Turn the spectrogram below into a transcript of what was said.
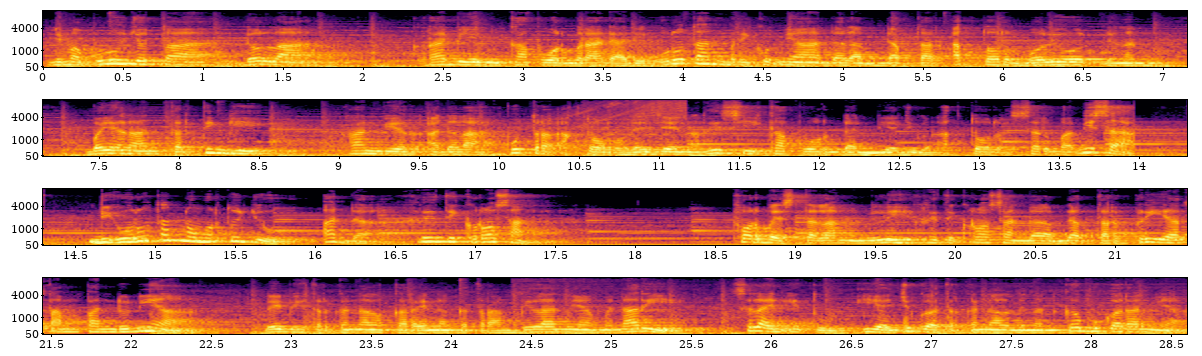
50 juta dolar. Rabin Kapoor berada di urutan berikutnya dalam daftar aktor Bollywood dengan bayaran tertinggi. Ranbir adalah putra aktor legend Rishi Kapoor dan dia juga aktor serba bisa. Di urutan nomor 7 ada Hrithik Roshan. Forbes telah memilih Hrithik Roshan dalam daftar pria tampan dunia lebih terkenal karena keterampilannya menari. Selain itu, ia juga terkenal dengan kebugarannya.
